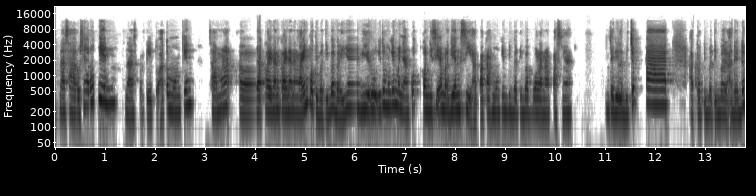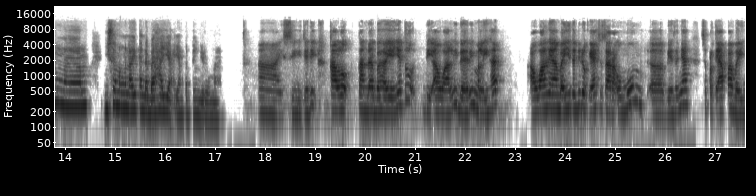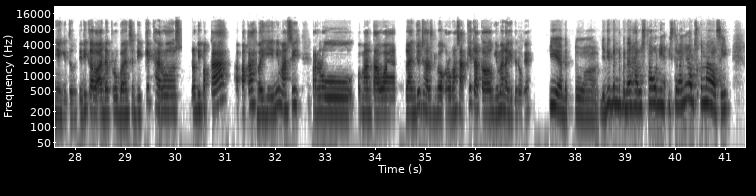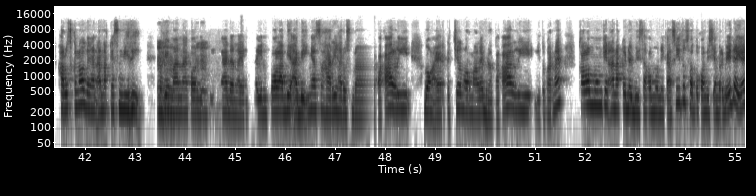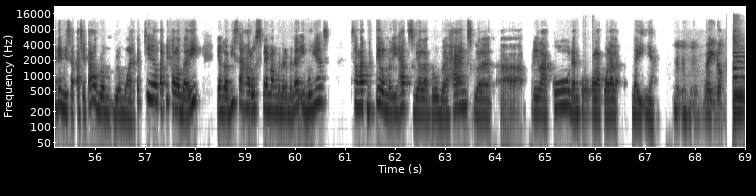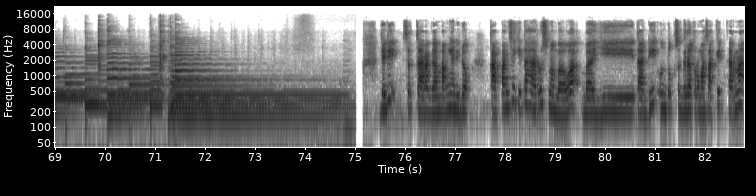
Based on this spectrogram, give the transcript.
Nah seharusnya rutin. Nah seperti itu atau mungkin sama uh, ada kelainan-kelainan yang lain kok tiba-tiba bayinya biru itu mungkin menyangkut kondisi emergensi apakah mungkin tiba-tiba pola napasnya jadi lebih cepat atau tiba-tiba ada demam, bisa mengenali tanda bahaya yang penting di rumah. Ah, sih. Jadi kalau tanda bahayanya tuh diawali dari melihat awalnya bayi tadi dok ya, secara umum e, biasanya seperti apa bayinya gitu. Jadi kalau ada perubahan sedikit harus lebih peka, apakah bayi ini masih perlu pemantauan lanjut harus dibawa ke rumah sakit atau gimana gitu dok ya? Iya betul. Jadi benar-benar harus tahu nih istilahnya harus kenal sih, harus kenal dengan anaknya sendiri. Bagaimana kondisinya dan lain-lain. Pola BAB-nya sehari harus berapa kali, buang air kecil normalnya berapa kali gitu. Karena kalau mungkin anak udah bisa komunikasi itu suatu kondisi yang berbeda ya. Dia bisa kasih tahu belum belum buang air kecil, tapi kalau bayi ya nggak bisa harus memang benar-benar ibunya sangat detail melihat segala perubahan, segala uh, perilaku dan pola-pola bayinya. Baik dok. Jadi secara gampangnya di dok, kapan sih kita harus membawa bayi tadi untuk segera ke rumah sakit karena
